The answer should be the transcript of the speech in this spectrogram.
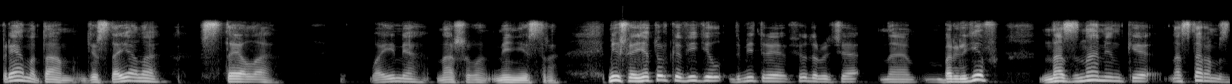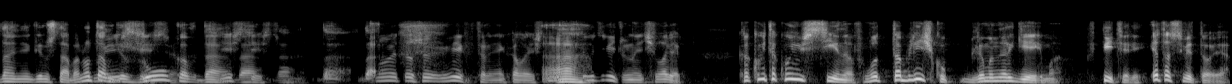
прямо там, где стояла стела во имя нашего министра. Миша, я только видел Дмитрия Федоровича э, барельеф на знаменке, на старом здании Генштаба. Ну, там, ну, где Жуков, да, естественно. да, да, да. Ну, это же Виктор Николаевич, а. удивительный человек. Какой такой Устинов? Вот табличку для Маннергейма в Питере. Это святое.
